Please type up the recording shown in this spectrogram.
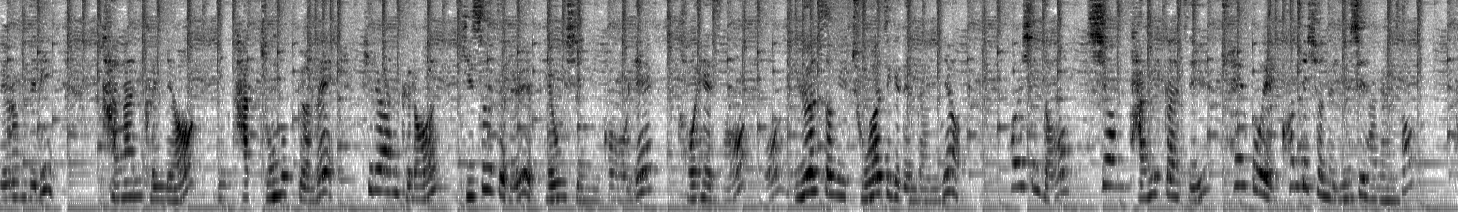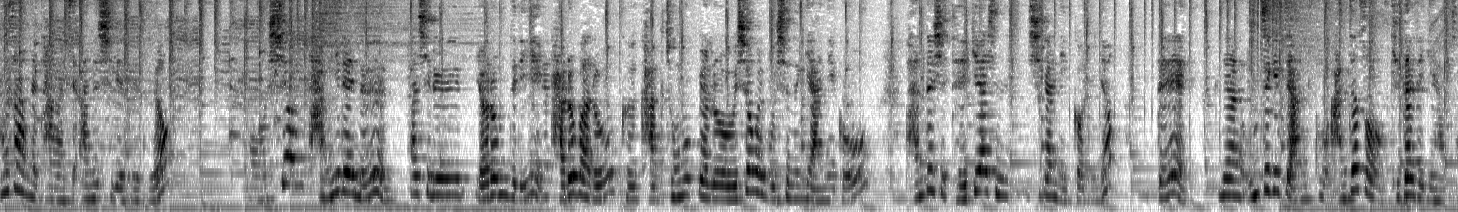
여러분들이 강한 근력, 각 종목별에 필요한 그런 기술들을 배우신 거에 더해서 유연성이 좋아지게 된다면요. 훨씬 더 시험 당일까지 최고의 컨디션을 유지하면서 부상을 당하지 않으시게 되고요. 어, 시험 당일에는 사실은 여러분들이 바로바로 그 각 종목별로 시험을 보시는 게 아니고 반드시 대기하시는 시간이 있거든요. 그때 그냥 움직이지 않고 앉아서 기다리게 하죠.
